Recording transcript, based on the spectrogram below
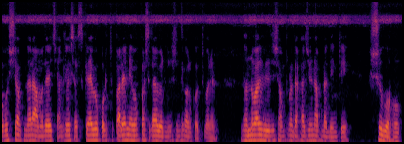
অবশ্যই আপনারা আমাদের এই চ্যানেলটিকে সাবস্ক্রাইবও করতে পারেন এবং পাশে থাকা বেল নোটিফিকেশনটি কল করতে পারেন। ধন্যবাদ। ভিডিওটি সম্পূর্ণ দেখার জন্য আপনার দিনটি শুভ হোক।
